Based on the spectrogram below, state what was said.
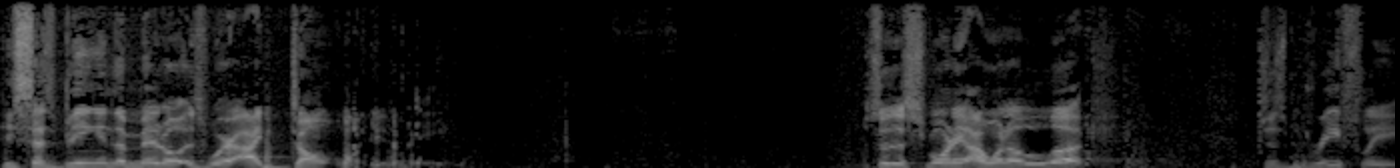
He says being in the middle is where I don't want you to be. So this morning I want to look just briefly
